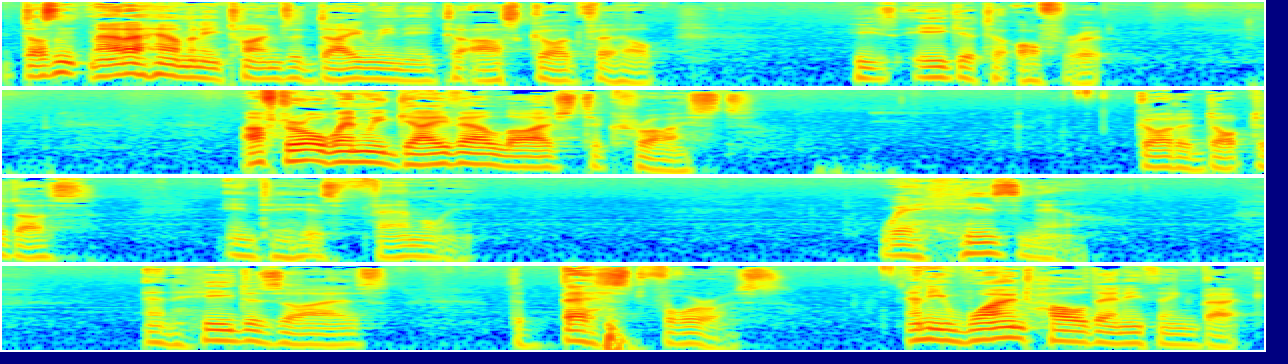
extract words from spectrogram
It doesn't matter how many times a day we need to ask God for help, He's eager to offer it. After all, when we gave our lives to Christ, God adopted us into His family. We're His now and He desires the best for us. And He won't hold anything back.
